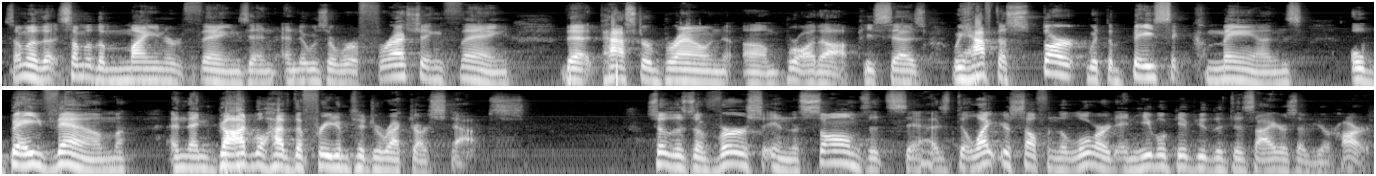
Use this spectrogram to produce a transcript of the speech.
some of the, some of the minor things. And, and there was a refreshing thing that Pastor Brown um, brought up. He says, We have to start with the basic commands, obey them, and then God will have the freedom to direct our steps. So there's a verse in the Psalms that says, Delight yourself in the Lord, and he will give you the desires of your heart.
